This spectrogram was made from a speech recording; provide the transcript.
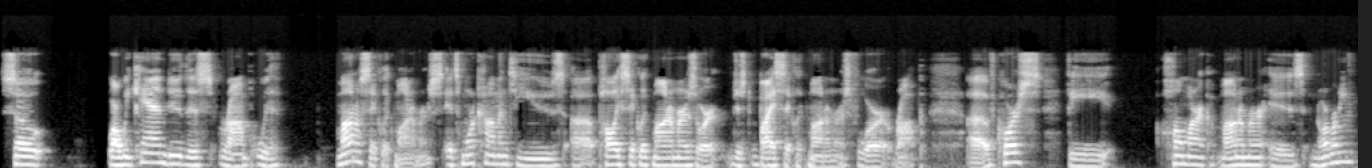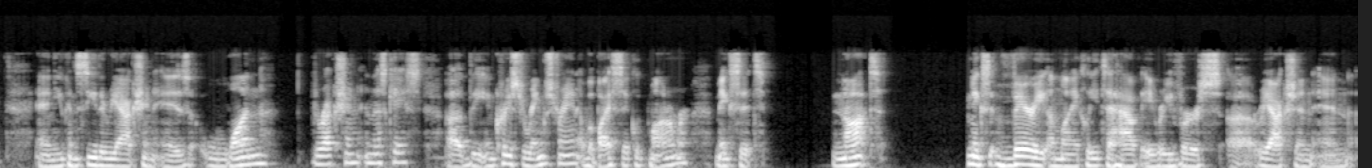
So while we can do this romp with monocyclic monomers, it's more common to use uh, polycyclic monomers or just bicyclic monomers for romp. Uh, of course, the hallmark monomer is norbornene, and you can see the reaction is one direction in this case. Uh, the increased ring strain of a bicyclic monomer makes it not makes it very unlikely to have a reverse uh, reaction and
